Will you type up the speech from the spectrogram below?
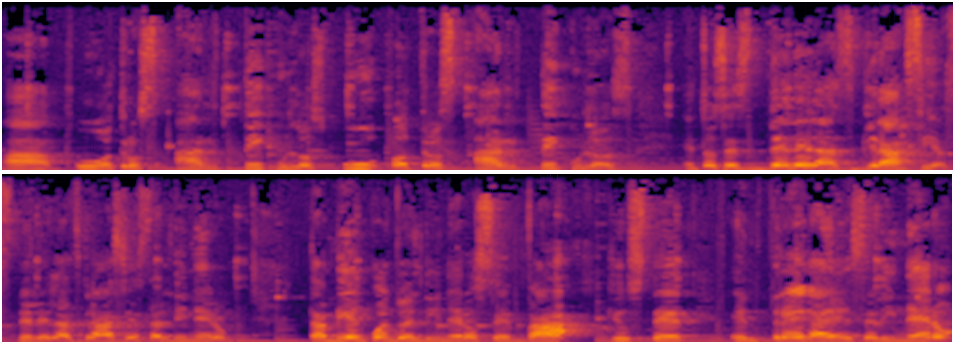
uh, u otros artículos u otros artículos. Entonces, dele las gracias, dele las gracias al dinero. También cuando el dinero se va, que usted entrega ese dinero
